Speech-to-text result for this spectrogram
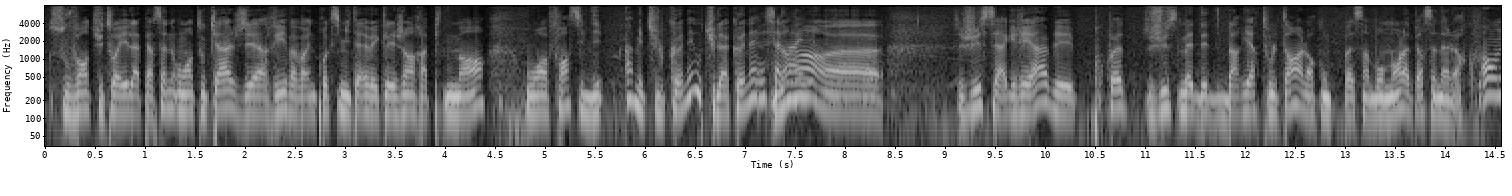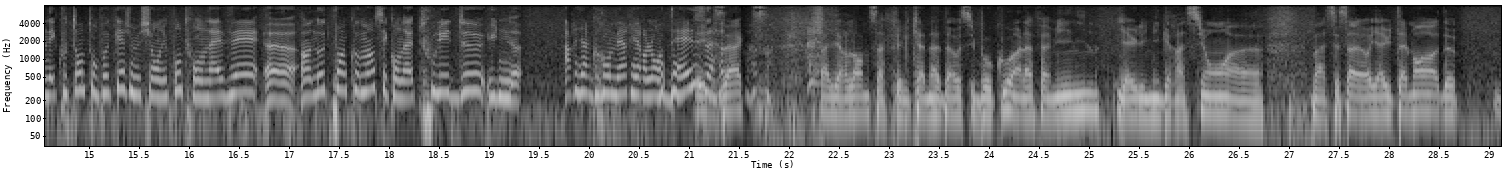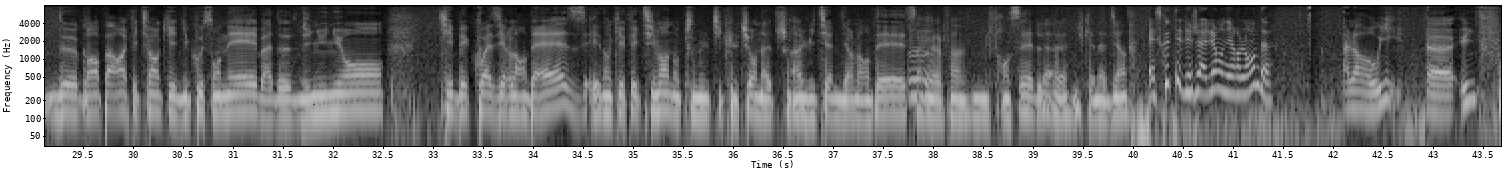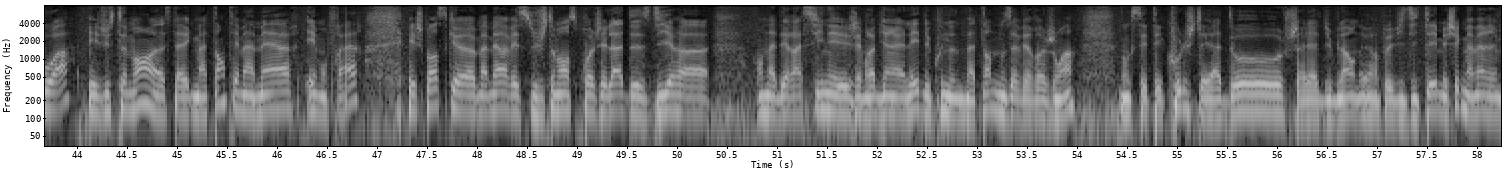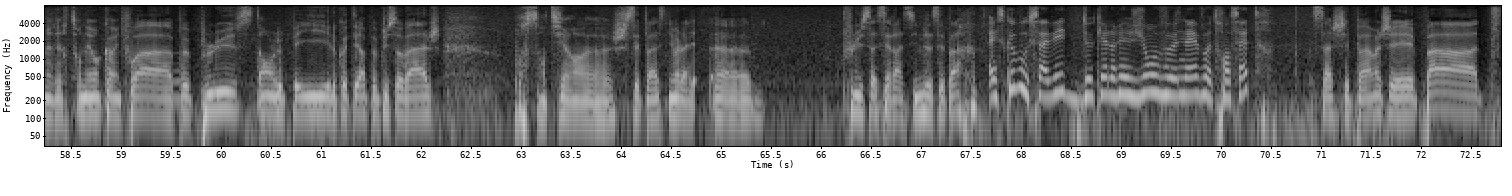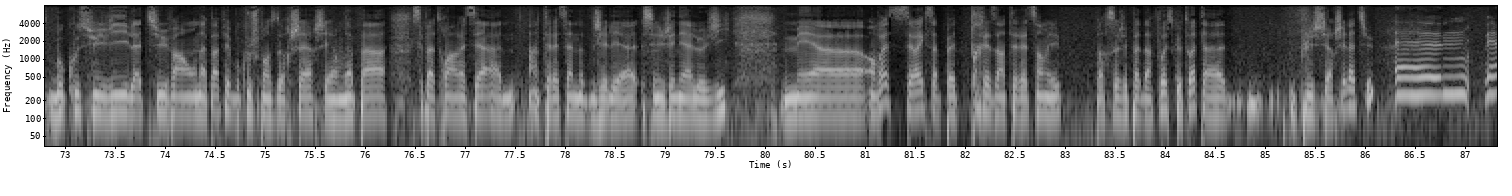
souvent tutoyer la personne ou en tout cas j'arrive à avoir une proximité avec les gens rapidement ou en France il me dit ah mais tu le connais ou tu la connais? Non juste c'est agréable et pourquoi juste mettre des barrières tout le temps alors qu'on passe un bon moment la personne à leur coup En écoutant ton podcast, je me suis rendu compte qu'on avait euh, un autre point commun, c'est qu'on a tous les deux une arrière-grand-mère irlandaise. Exact. Bah, L'Irlande, ça fait le Canada aussi beaucoup, hein, la famine. Il y a eu l'immigration. Euh, bah, c'est ça, il y a eu tellement de, de grands-parents, effectivement, qui du coup sont nés bah, d'une union québécoise irlandaise et donc effectivement donc une multiculture on a un huitième d'irlandais mm. enfin du français du canadien est-ce que tu es déjà allé en Irlande? Alors oui, euh, une fois, et justement, euh, c'était avec ma tante et ma mère et mon frère. Et je pense que ma mère avait justement ce projet-là de se dire, euh, on a des racines et j'aimerais bien y aller. Du coup, ma tante nous avait rejoint. Donc c'était cool. J'étais ado, j'allais à Dublin, on avait un peu visité. Mais je sais que ma mère aimerait retourner encore une fois un peu plus dans le pays, le côté un peu plus sauvage, pour sentir, euh, je sais pas, à ce niveau-là, euh, plus à ses racines, je sais pas. Est-ce que vous savez de quelle région venait votre ancêtre? Ça, je sais pas. Moi, j'ai pas beaucoup suivi là-dessus. Enfin, on n'a pas fait beaucoup, je pense, de recherche et on n'a pas, c'est pas trop intéressé à, intéressé à notre généalogie. Mais euh, en vrai, c'est vrai que ça peut être très intéressant. Mais parce que j'ai pas d'infos. Est-ce que toi, tu as plus cherché là-dessus? Euh,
